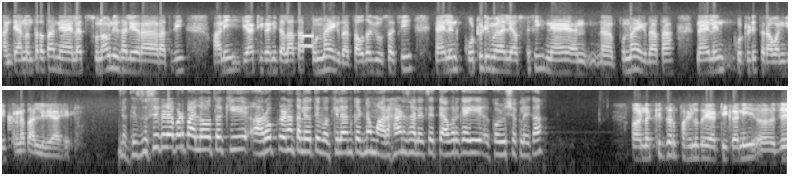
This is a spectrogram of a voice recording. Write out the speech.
आणि त्यानंतर आता न्यायालयात सुनावणी झाली रात्री. आणि या ठिकाणी त्याला आता पुन्हा एकदा चौदा दिवसाची न्यायालयीन कोठडी मिळाली असल्याची न्याय पुन्हा एकदा आता न्यायालयीन कोठडीत रवानगी करण्यात आलेली आहे. नक्कीच. दुसरीकडे आपण पाहिलं होतं की आरोप करण्यात आले होते वकिलांकडनं मारहाण झाल्याचे त्यावर काही कळू शकले का? नक्कीच जर पाहिलं तर या ठिकाणी जे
